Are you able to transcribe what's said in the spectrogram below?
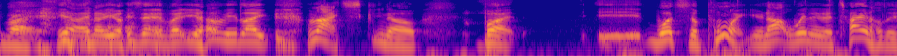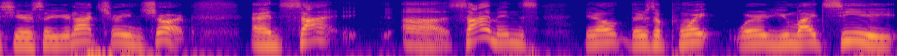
right. Yeah, I know you always say it, but you know, I mean, like, I'm not, you know, but i- what's the point? You're not winning a title this year, so you're not trading sharpe. And si- uh, Simons, you know, there's a point where you might see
